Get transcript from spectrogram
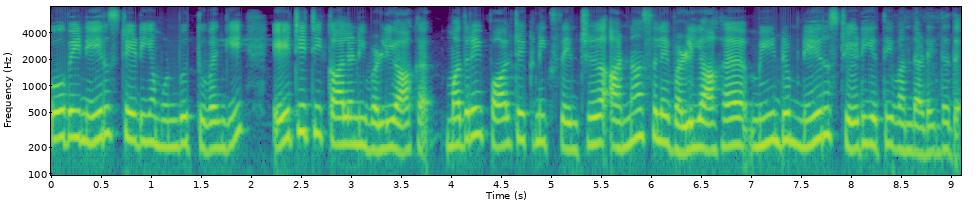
கோவை நேரு ஸ்டேடியம் முன்பு துவங்கி ஏடிடி காலனி வழியாக மதுரை பாலிடெக்னிக் சென்று அண்ணா சிலை வழியாக மீண்டும் நேரு ஸ்டேடியத்தை வந்தடைந்தது.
